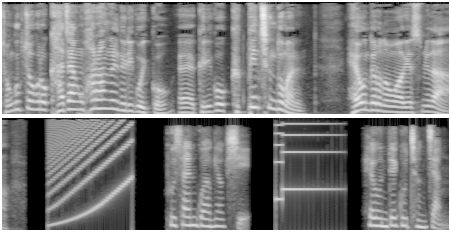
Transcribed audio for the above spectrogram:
전국적으로 가장 화랑을 누리고 있고, 예, 그리고 극빈층도 많은 해운대로 넘어가겠습니다. 부산광역시 해운대구청장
